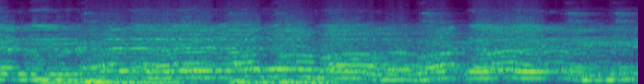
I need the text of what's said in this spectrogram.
જંગલે એ દુરે રે જમાલ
